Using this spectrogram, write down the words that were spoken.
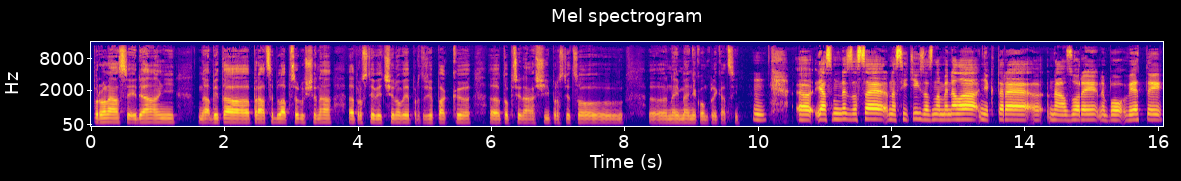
pro nás je ideální aby ta práce byla přerušena eh, prostě většinově, protože pak eh, to přináší prostě co eh, nejméně komplikací. Hmm. Já jsem dnes zase na sítích zaznamenala některé názory nebo věty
